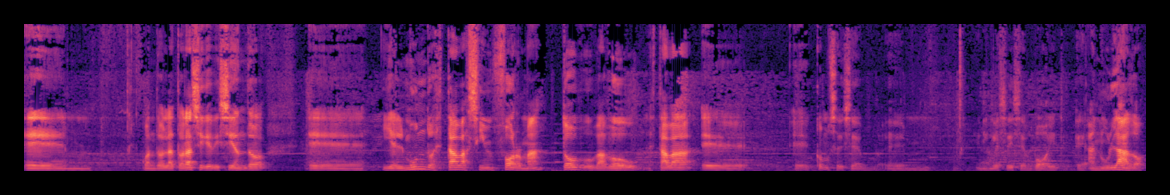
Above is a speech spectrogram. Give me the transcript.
Eh, cuando la Torah sigue diciendo, eh, y el mundo estaba sin forma, Tov estaba, eh, eh, ¿cómo se dice? Eh, en inglés se dice void, anulado.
